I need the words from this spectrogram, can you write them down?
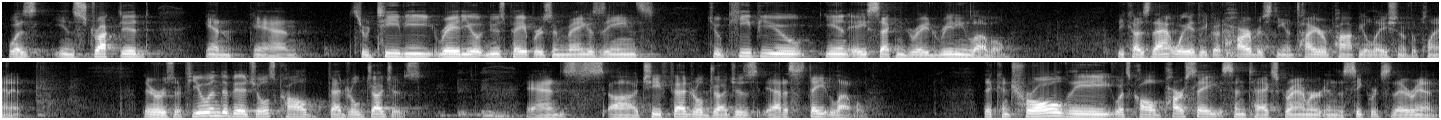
was instructed and, and through TV, radio, newspapers, and magazines to keep you in a second grade reading level because that way they could harvest the entire population of the planet. There's a few individuals called federal judges and uh, chief federal judges at a state level that control the what's called parse, syntax, grammar, and the secrets therein.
